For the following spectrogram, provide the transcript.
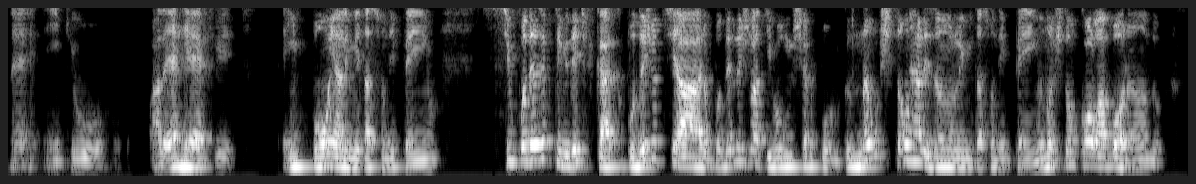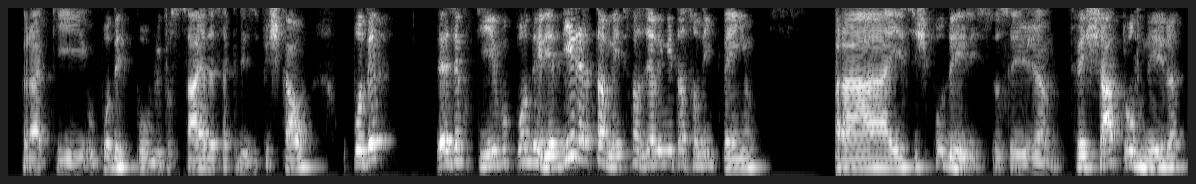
né, em que o, a LRF impõe a limitação de empenho. Se o Poder Executivo identificar que o Poder Judiciário, o Poder Legislativo ou o Ministério Público não estão realizando limitação de empenho, não estão colaborando para que o poder público saia dessa crise fiscal, o Poder Executivo poderia diretamente fazer a limitação de empenho para esses poderes, ou seja, fechar a torneira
